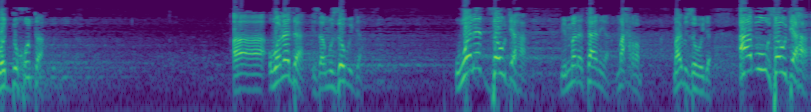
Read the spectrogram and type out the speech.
والدخوتة. آه ولدها إذا مزوجة ولد زوجها. من مرة ثانية محرم. ما بيزوجها أبو زوجها.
